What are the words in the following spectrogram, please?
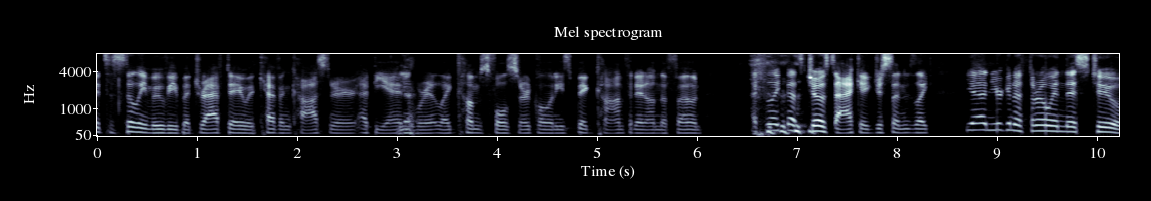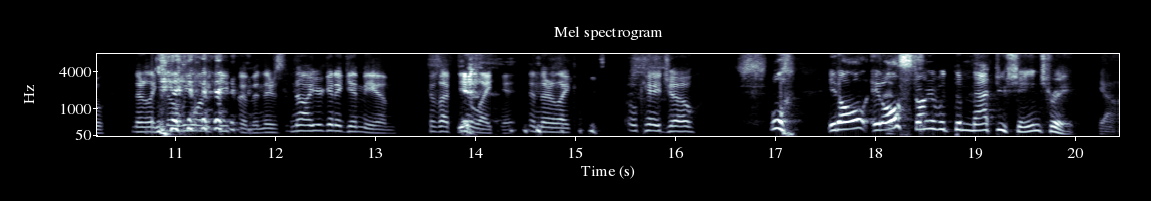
it's a silly movie, but Draft Day with Kevin Costner at the end, yeah. where it like comes full circle and he's big confident on the phone. I feel like that's Joe Sakic just saying like, yeah, and you're gonna throw in this too. And they're like, no, we want to keep him. And there's no, you're gonna give me him because I feel yeah. like it. And they're like, okay, Joe. Well, it all it all started with the Matt Duchene trade. Yeah.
